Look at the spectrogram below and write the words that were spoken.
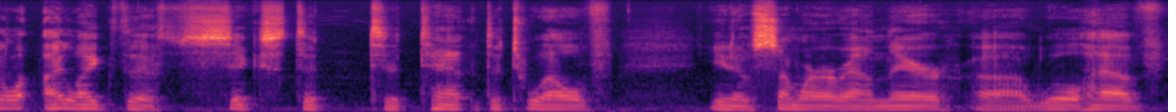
I, I like the six to, to ten to twelve. You know, somewhere around there. Uh, we'll have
